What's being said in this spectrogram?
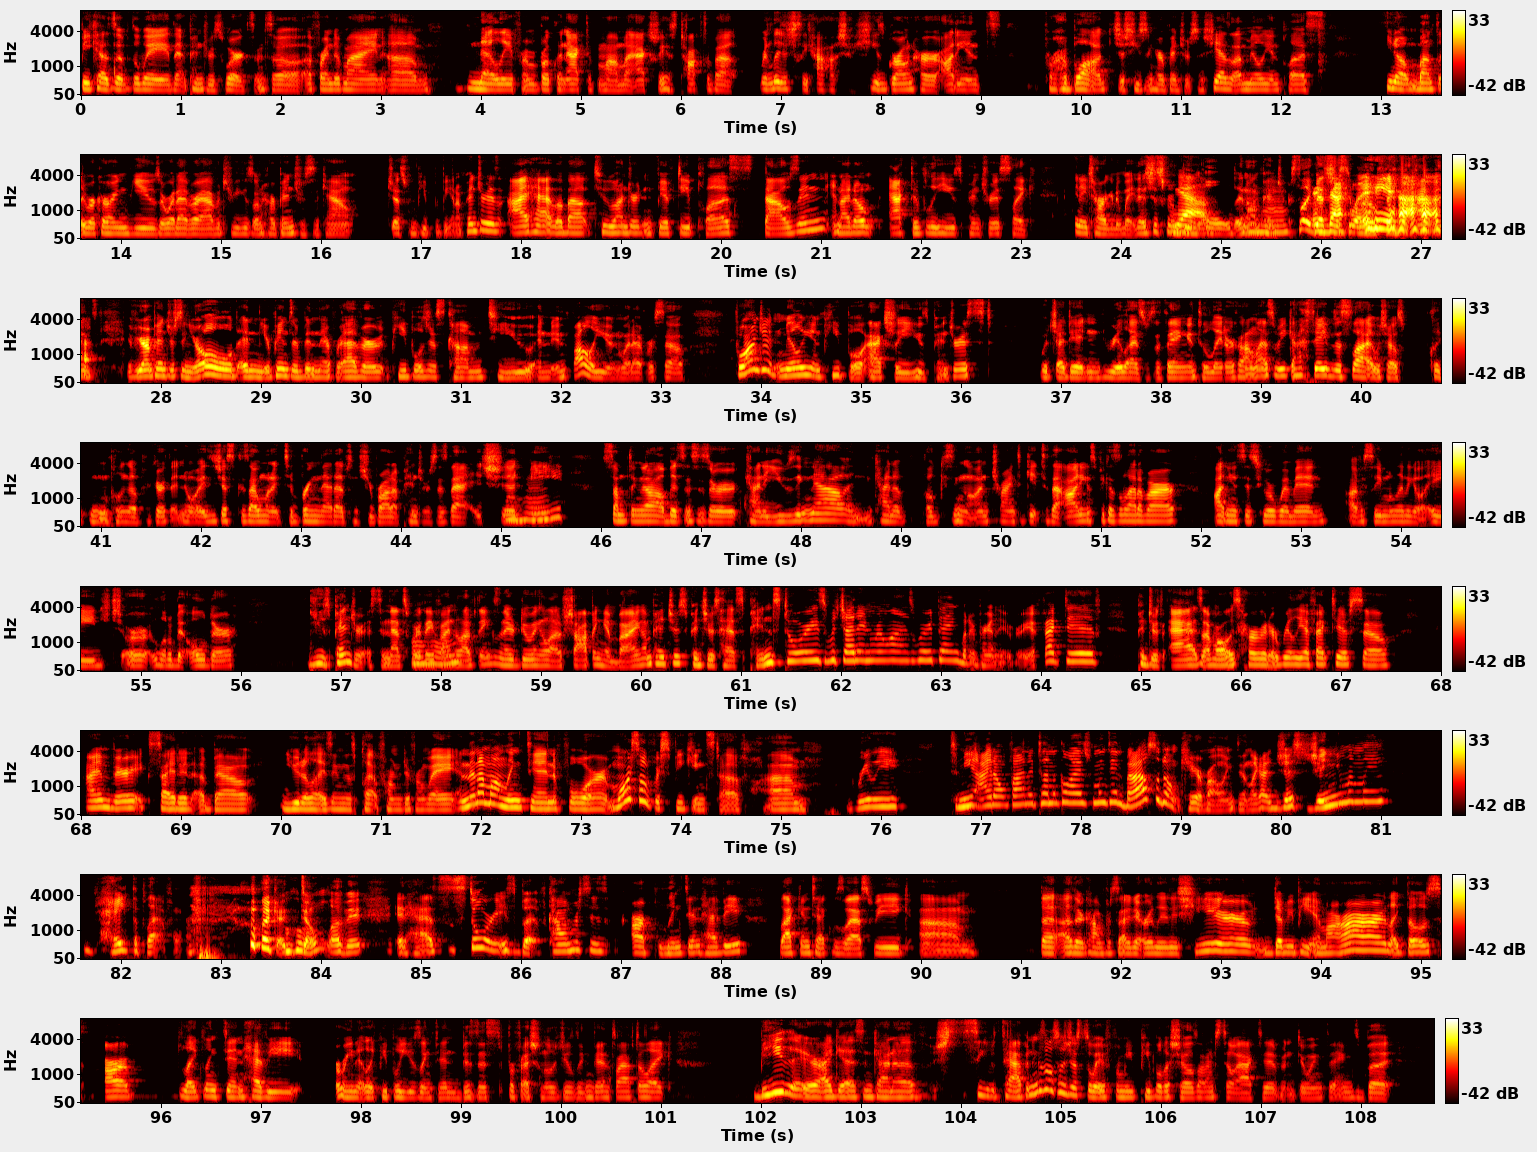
because of the way that Pinterest works. And so a friend of mine, um, Nellie from Brooklyn Active Mama, actually has talked about religiously how she's grown her audience for her blog just using her Pinterest. And she has a million plus, you know, monthly recurring views or whatever average views on her Pinterest account just from people being on Pinterest. I have about 250 plus thousand, and I don't actively use Pinterest like in a targeted way. That's just from yeah. being old and on mm-hmm. Pinterest. Like that's exactly. just yeah. happens. If you're on Pinterest and you're old and your pins have been there forever, people just come to you and, and follow you and whatever. So 400 million people actually use Pinterest, which I didn't realize was a thing until LaterCon last week. And I saved the slide, which I was clicking and pulling up if you heard that noise, just because I wanted to bring that up since you brought up Pinterest, is that it should mm-hmm. be something that all businesses are kind of using now and kind of focusing on trying to get to that audience because a lot of our audiences who are women, obviously millennial aged or a little bit older, use Pinterest and that's where mm-hmm. they find a mm-hmm. lot of things and they're doing a lot of shopping and buying on Pinterest. Pinterest has pin stories, which I didn't realize were a thing, but apparently are very effective. Pinterest ads, I've always heard, are really effective. So I am very excited about utilizing this platform a different way. And then I'm on LinkedIn for more so for speaking stuff. Um, really, to me, I don't find a ton of clients from LinkedIn, but I also don't care about LinkedIn. Like I just genuinely hate the platform. like I don't love it. It has stories, but conferences are LinkedIn heavy. Black in Tech was last week. Um, the other conference I did earlier this year, WPMRR, like those are like LinkedIn heavy arena. Like people use LinkedIn, business professionals use LinkedIn. So I have to like be there, I guess, and kind of see what's happening. It's also just a way for me people to show that I'm still active and doing things. But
